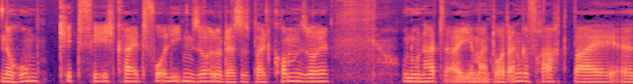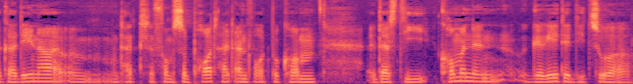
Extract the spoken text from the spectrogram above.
eine HomeKit-Fähigkeit vorliegen soll oder dass es bald kommen soll. Und nun hat äh, jemand dort angefragt bei äh, Gardena ähm, und hat vom Support halt Antwort bekommen, dass die kommenden Geräte, die zur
